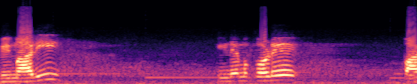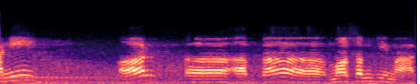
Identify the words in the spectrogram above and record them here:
बीमारी, कीड़े मकोड़े, पानी और आपका, मौसम की मार।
